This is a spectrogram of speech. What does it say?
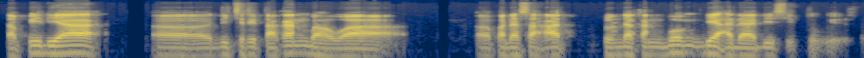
Tapi dia uh, diceritakan bahwa uh, pada saat ledakan bom dia ada di situ. Gitu.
